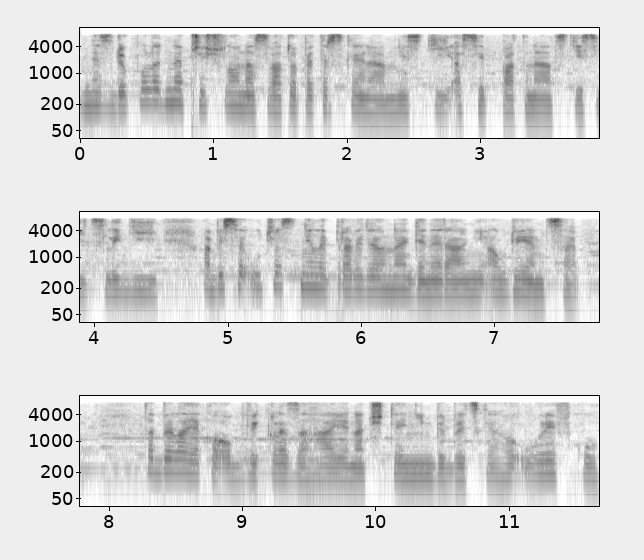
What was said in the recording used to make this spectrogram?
Dnes dopoledne přišlo na svatopetrské náměstí asi 15 tisíc lidí, aby se účastnili pravidelné generální audience. Ta byla jako obvykle zahájena čtením biblického úryvku,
